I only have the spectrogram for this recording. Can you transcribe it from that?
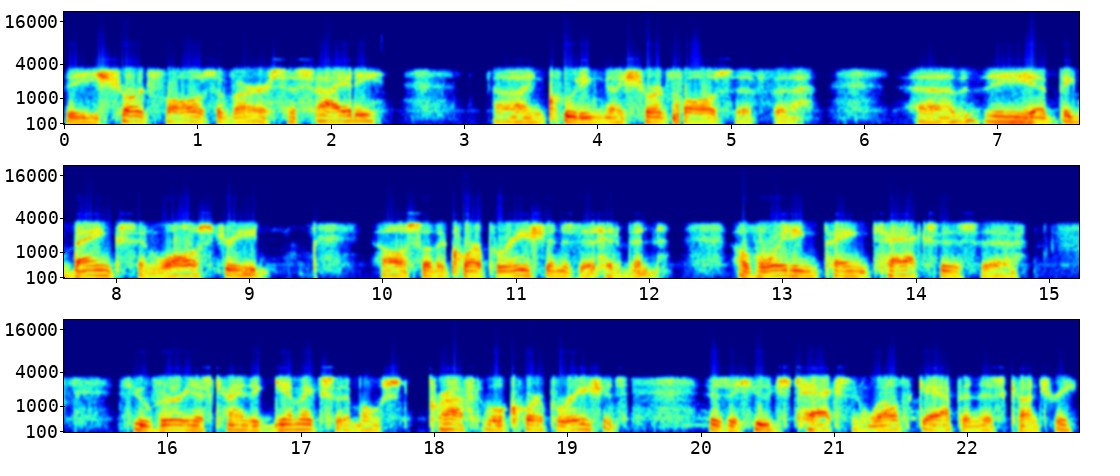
the shortfalls of our society, uh, including shortfalls of uh, the big banks and Wall Street, also the corporations that had been avoiding paying taxes uh, through various kinds of gimmicks. The most profitable corporations. There's a huge tax and wealth gap in this country,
